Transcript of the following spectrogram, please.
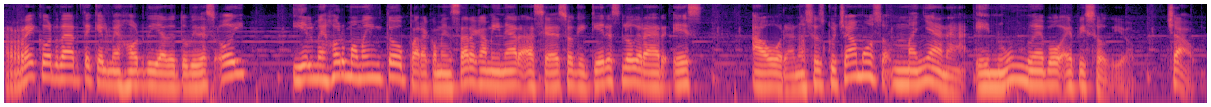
recordarte que el mejor día de tu vida es hoy y el mejor momento para comenzar a caminar hacia eso que quieres lograr es ahora. Nos escuchamos mañana en un nuevo episodio. Chao.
